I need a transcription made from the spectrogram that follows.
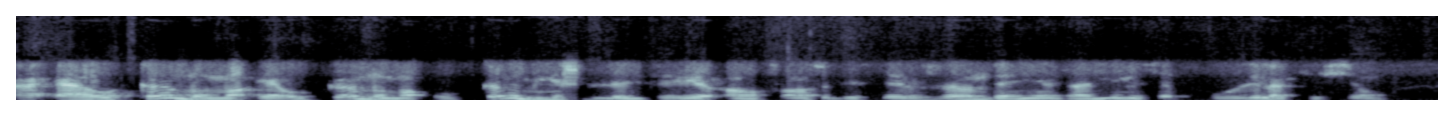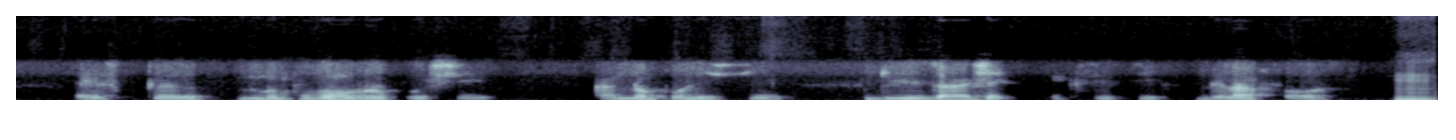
à, aucun moment, et à aucun moment, aucun ministre de l'Intérieur en France de ces 20 dernières années ne s'est posé la question est-ce que nous pouvons reprocher à nos policiers l'usage excessif de la force? Hmm.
